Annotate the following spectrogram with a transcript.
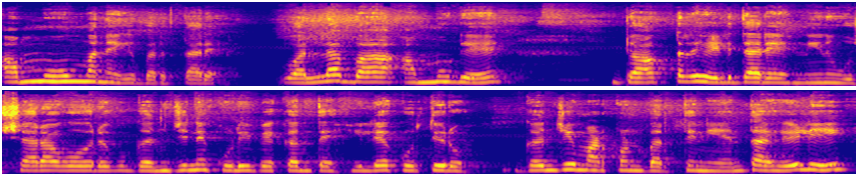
ಅಮ್ಮು ಮನೆಗೆ ಬರ್ತಾರೆ. ವಲ್ಲಭ ಅಮ್ಮುಗೆ, ಡಾಕ್ಟರ್ ಹೇಳಿದ್ದಾರೆ, ನೀನು ಹುಷಾರಾಗೋವರೆಗೂ ಗಂಜಿನೇ ಕುಡಿಬೇಕಂತೆ, ಇಲ್ಲೇ ಕೂತಿರು, ಗಂಜಿ ಮಾಡ್ಕೊಂಡು ಬರ್ತೀನಿ ಅಂತ ಹೇಳಿ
